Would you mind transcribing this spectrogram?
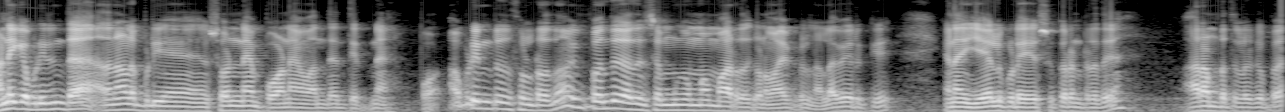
அன்றைக்கி அப்படி இருந்தேன் அதனால் இப்படி சொன்னேன் போனேன் வந்தேன் திட்டினேன். போ அப்படின்றது சொல்கிறதும் இப்போ வந்து அது சமூகமாக மாறுறதுக்கான வாய்ப்புகள் நல்லாவே இருக்குது ஏன்னா ஏழு சுக்கரன்றது ஆரம்பத்தில் இருக்கப்ப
